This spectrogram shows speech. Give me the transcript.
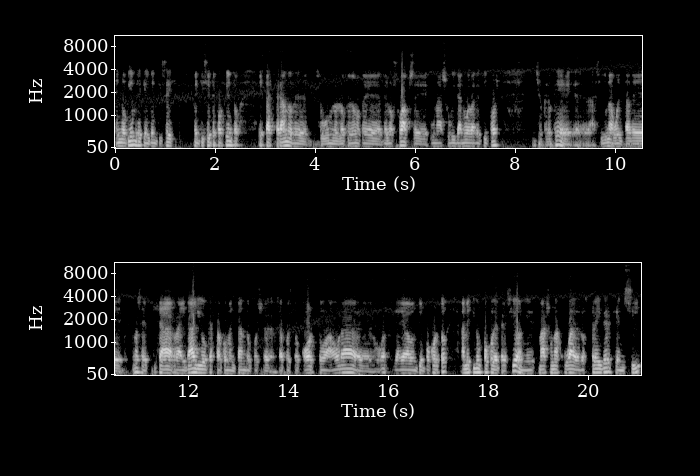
en noviembre que el 26, 27% está esperando, de, según lo que vemos de, los swaps, eh, una subida nueva de tipos, yo creo que eh, ha sido una vuelta de, no sé, quizá Ray Dalio, que ha estado comentando, pues eh, se ha puesto corto ahora, bueno, ya ha llevado un tiempo corto, ha metido un poco de presión y es más una jugada de los traders que en sí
